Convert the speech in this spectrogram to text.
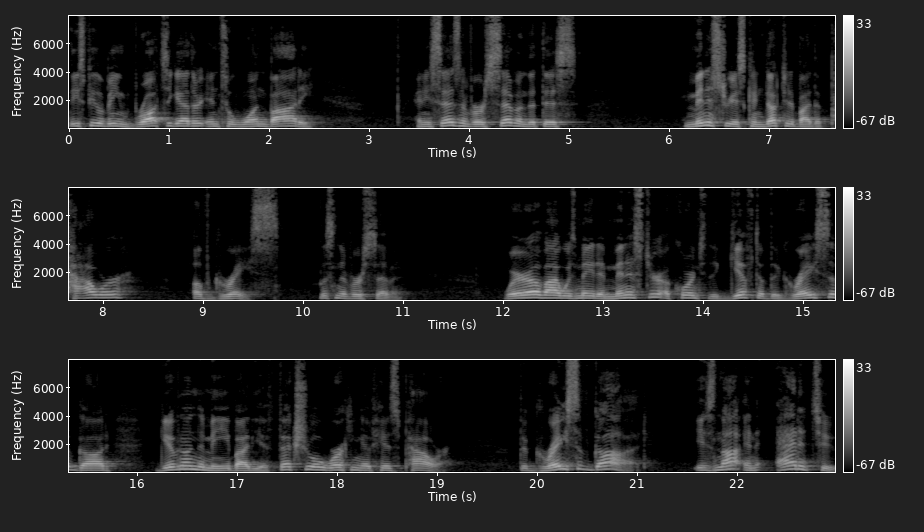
these people are being brought together into one body. And he says in verse 7 that this ministry is conducted by the power of grace. Listen to verse 7. Whereof I was made a minister according to the gift of the grace of God given unto me by the effectual working of his power. The grace of God is not an attitude.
